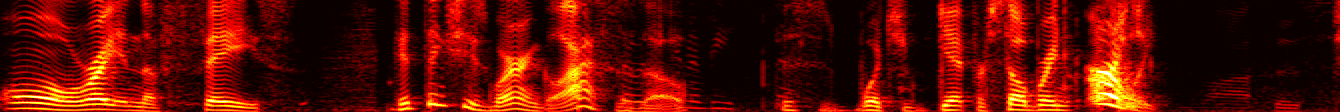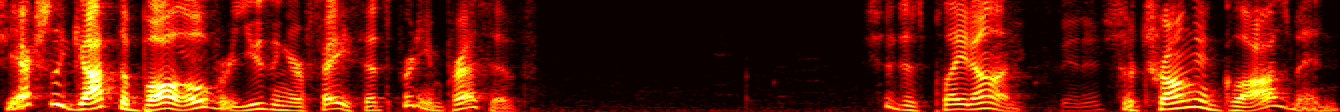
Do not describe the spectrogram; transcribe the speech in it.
Oh, right in the face. Good thing she's wearing glasses, though. This is what you get for celebrating early. She actually got the ball over using her face. That's pretty impressive. Should have just played on. So Truong and Glozman,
